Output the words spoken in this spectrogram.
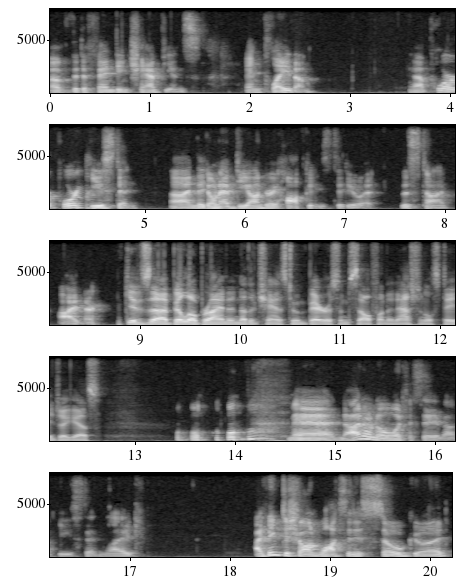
of the defending champions and play them. Yeah, poor poor Houston, uh, and they don't have DeAndre Hopkins to do it this time either. Gives uh, Bill O'Brien another chance to embarrass himself on a national stage, I guess. Man, I don't know what to say about Houston. Like, I think Deshaun Watson is so good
